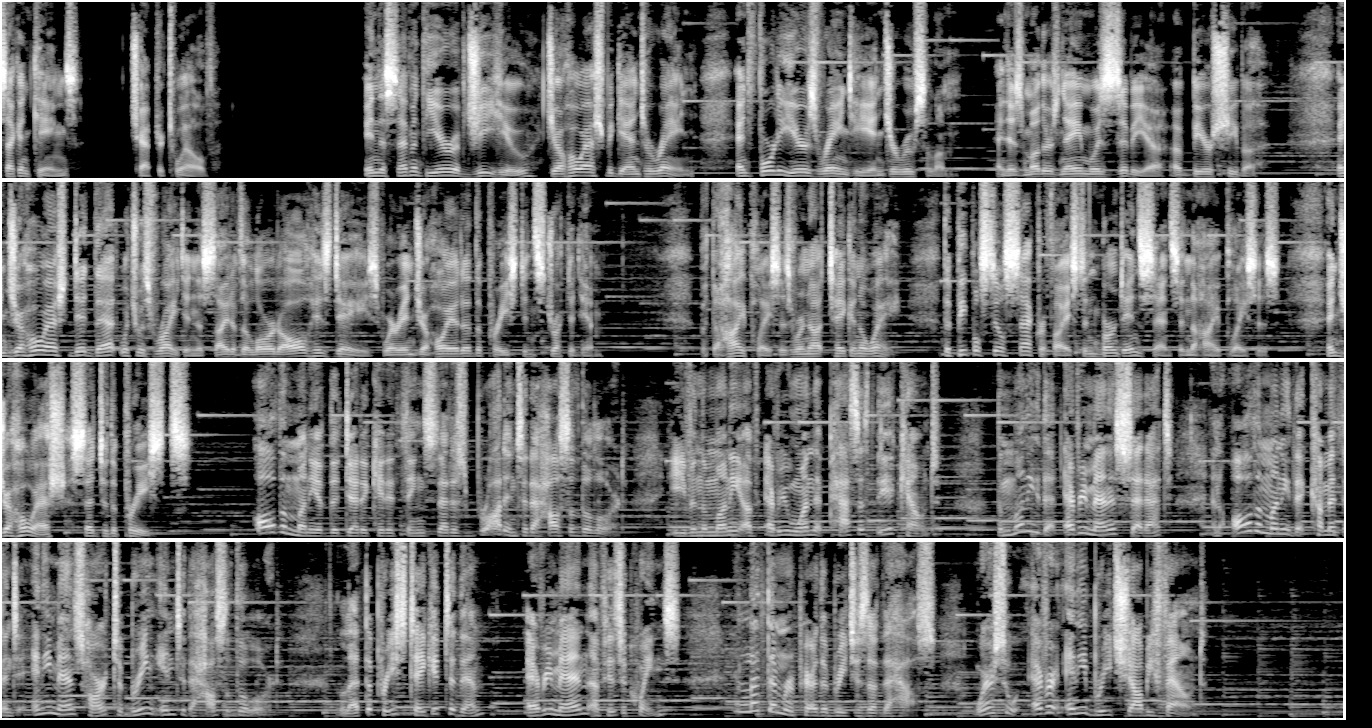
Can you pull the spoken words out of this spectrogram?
2 Kings chapter 12. In the seventh year of Jehu, Jehoash began to reign, and forty years reigned he in Jerusalem. And his mother's name was Zibiah of Beersheba. And Jehoash did that which was right in the sight of the Lord all his days, wherein Jehoiada the priest instructed him. But the high places were not taken away. The people still sacrificed and burnt incense in the high places. And Jehoash said to the priests, all the money of the dedicated things that is brought into the house of the Lord, even the money of every one that passeth the account, the money that every man is set at, and all the money that cometh into any man's heart to bring into the house of the Lord. Let the priest take it to them, every man of his acquaintance, and let them repair the breaches of the house, wheresoever any breach shall be found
